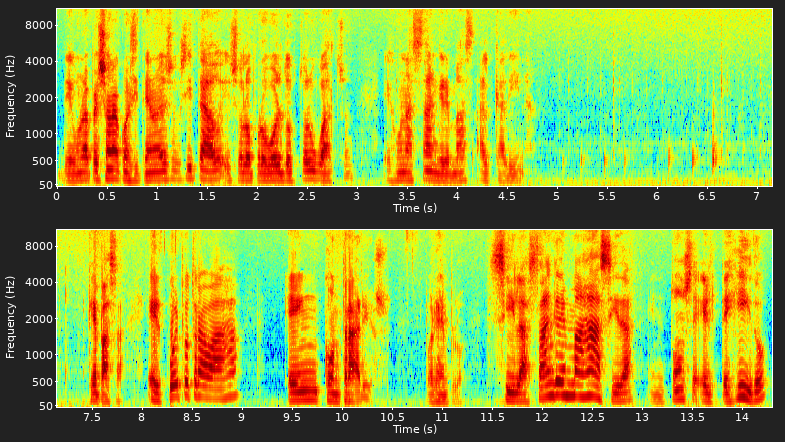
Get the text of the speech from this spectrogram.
de una persona con el sistema nervioso excitado, y eso lo probó el doctor Watson, es una sangre más alcalina. ¿Qué pasa? El cuerpo trabaja en contrarios. Por ejemplo, si la sangre es más ácida, entonces el tejido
